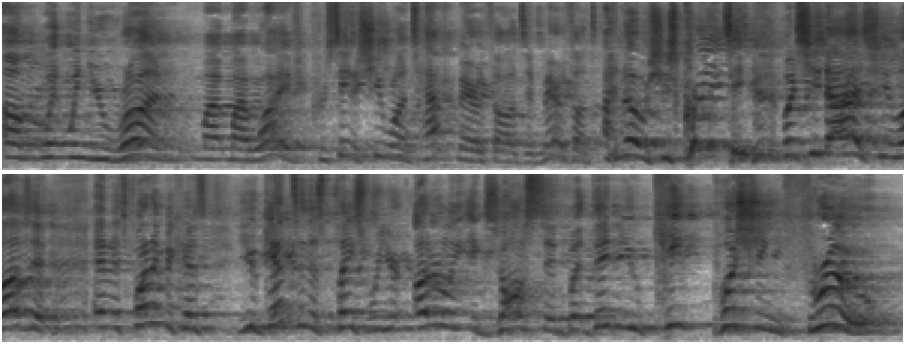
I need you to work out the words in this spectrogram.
Um, when, when, you run, my, my wife, Christina, she runs half marathons and marathons. I know she's crazy, but she does. She loves it. And it's funny because you get to this place where you're utterly exhausted, but then you keep pushing through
